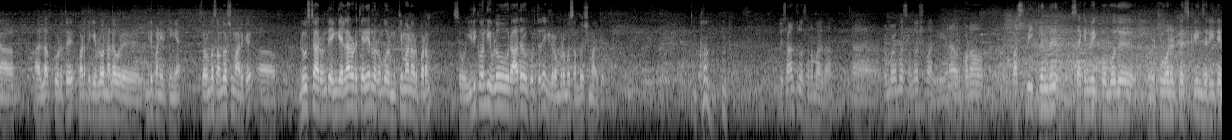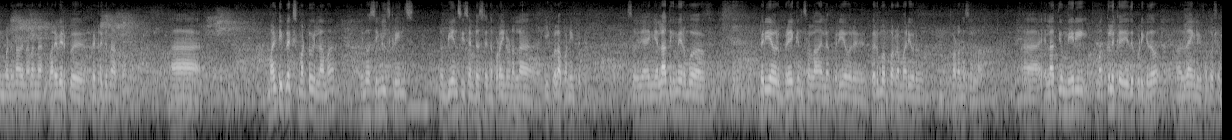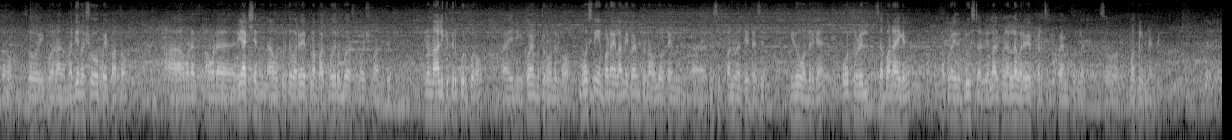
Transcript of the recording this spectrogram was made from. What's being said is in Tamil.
லவ் கொடுத்து படத்துக்கு இவ்வளோ நல்ல ஒரு இது பண்ணியிருக்கீங்க. ஸோ ரொம்ப சந்தோஷமாக இருக்குது ப்ளூ ஸ்டார் வந்து எங்கள் எல்லாரோட கெரியரில் ரொம்ப ஒரு முக்கியமான ஒரு படம். ஸோ இதுக்கு வந்து இவ்வளோ ஒரு ஆதரவு கொடுத்தது எங்களுக்கு ரொம்ப ரொம்ப சந்தோஷமாக இருக்குது இல்லை சாந்தனு சொன்ன மாதிரி தான். ரொம்ப ரொம்ப சந்தோஷமாக இருக்குது ஏன்னா ஒரு படம் ஃபஸ்ட் வீக்லேருந்து செகண்ட் வீக் போகும்போது ஒரு டூ ஹண்ட்ரட் ப்ளஸ் ஸ்க்ரீன்ஸை ரீட்டைன் பண்ணுதுன்னா அது நல்ல வரவேற்பு பெற்றிருக்குன்னு தான் அர்த்தம் மல்டிப்ளெக்ஸ் மட்டும் இல்லாமல் இன்னும் சிங்கிள் ஸ்க்ரீன்ஸ் இன்னும் பிஎன்சி சென்டர்ஸில் இந்த படம் இன்னும் நல்லா ஈக்குவலாக பண்ணிகிட்ருக்கு ஸோ இது எங்கள் எல்லாத்துக்குமே ரொம்ப பெரிய ஒரு பிரேக்குன்னு சொல்லலாம் இல்லை பெரிய ஒரு பெருமைப்படுற மாதிரி ஒரு படம்னு சொல்லலாம். எல்லாத்தையும் மீறி மக்களுக்கு எது பிடிக்குதோ அதுதான் எங்களுக்கு சந்தோஷம் தரும். ஸோ இப்போ நாங்கள் மத்தியானம் ஷோவை போய் பார்த்தோம். அவங்களோட அவங்களோட ரியாக்ஷன் அவங்க கொடுத்த வரவேற்பெலாம் பார்க்கும்போது ரொம்ப சந்தோஷமாக இருந்தது. இன்னும் நாளைக்கு திருப்பூர் போகிறோம் இன்றைக்கி கோயம்புத்தூர் வந்திருக்கோம். மோஸ்ட்லி என் படம் எல்லாமே கோயம்புத்தூர் நான் வந்து ஒரு டைம் விசிட் பண்ணுவேன் தேட்டர்ஸு இதுவும் வந்திருக்கேன். போர் தொழில் சபாநாயகன் அப்புறம் இது ப்ளூ ஸ்டார் இது எல்லாருக்குமே நல்ல வரவேற்பு கிடச்சிருக்கு கோயம்புத்தூரில். ஸோ மக்களுக்கு நன்றி.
